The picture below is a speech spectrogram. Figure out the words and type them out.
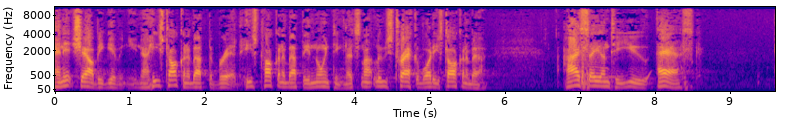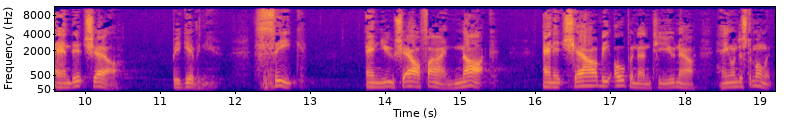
and it shall be given you. Now he's talking about the bread. He's talking about the anointing. Let's not lose track of what he's talking about. I say unto you, ask and it shall be given you. Seek and you shall find. Knock and it shall be opened unto you. Now, hang on just a moment.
